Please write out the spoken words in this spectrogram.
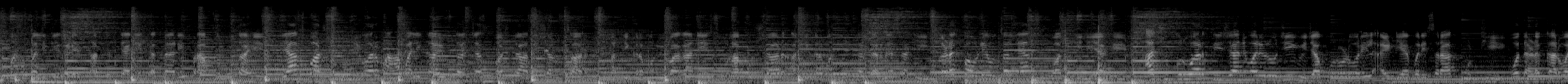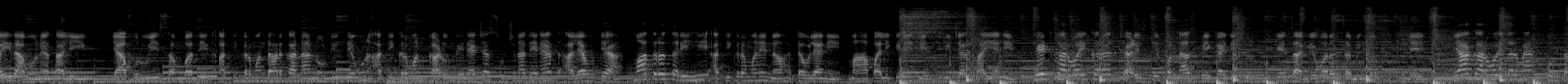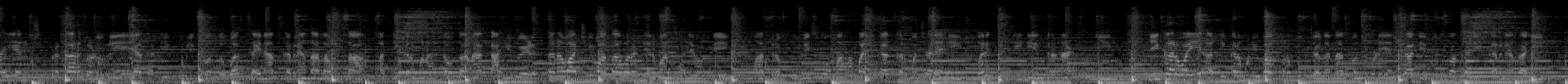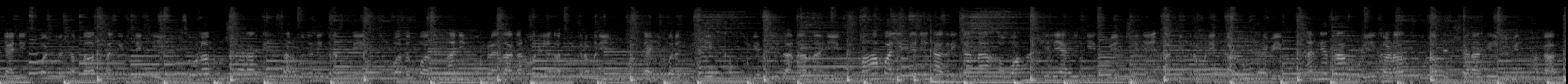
बाबत महापालिकेकडे सातत्याने तक्रारी प्राप्त होत आहेत. याच पार्श्वभूमीवर महापालिका आयुक्तांच्या स्पष्ट आदेशानुसार अतिक्रमण विभागाने शुक्रवार तीस जानेवारी रोजी विजापूर रोडवरील आयटीआय परिसरात मोठी व धडक कारवाई राबवण्यात आली. यापूर्वी संबंधित अतिक्रमणधारकांना नोटीस देऊन अतिक्रमण काढून घेण्याच्या सूचना देण्यात आल्या होत्या. मात्र तरीही अतिक्रमणे न हटवल्याने महापालिकेने जेसीबीच्या साह्याने थेट कारवाई करत चाळीस ते पन्नास बेकायदेशीर खोके जागेवरच जमीनदोस्त केले. या कारवाई दरम्यान कोणताही अनुचित प्रकार घडू नये यासाठी पोलीस बंदोबस्त तैनात करण्यात आला होता. अतिक्रमण कारवाई अतिक्रमण विभाग प्रमुख जगन्नाथ बनसोडे यांच्या नेतृत्वाखाली करण्यात आली. त्यांनी स्पष्ट शब्दात सांगितले की सोलापूर शहरातील सार्वजनिक रस्ते पदपथ आणि मोकळ्या जागांवरील अतिक्रमणे कोणत्याही परिस्थितीत खपून घेतली जाणार नाही. महापालिकेने नागरिकांना आवाहन केले आहे की स्वेच्छेने अतिक्रमणे काढून घ्यावीत. अन्यथा पुढील काळात सोलापूर शहरातील विविध भागात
